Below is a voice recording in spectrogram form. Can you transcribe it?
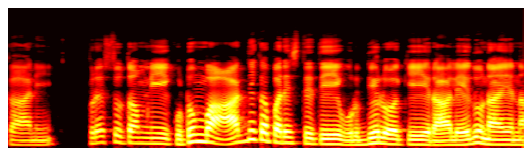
కానీ ప్రస్తుతం నీ కుటుంబ ఆర్థిక పరిస్థితి వృద్ధిలోకి రాలేదు నాయన.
